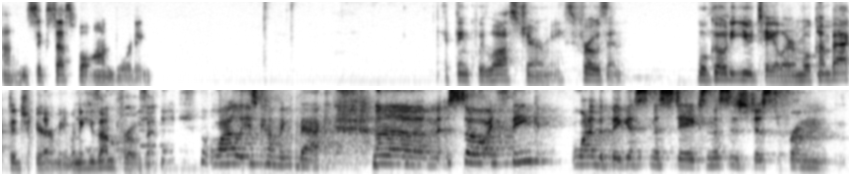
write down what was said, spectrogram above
um, successful onboarding? I think we lost Jeremy. He's frozen. We'll go to you, Taylor, and we'll come back to Jeremy when he's unfrozen. While he's coming back. Um, so I think one of the biggest mistakes, and this is just from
